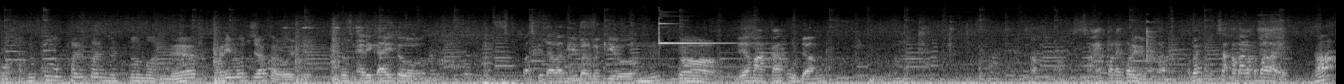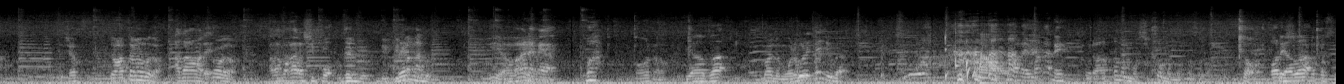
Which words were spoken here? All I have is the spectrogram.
うわこのハフコのパリパリめっちゃうまいねカリもちだから美味しい Terus Erika itu pas kita lagi barbecue, あ dia makan udang sa ekor-ekor dimakan. Apa? Sa kepala-kepala ya? あ Cocok. あ頭もだ Atama deh. そうだ Atama karo sipo zenbu di- dimakan. Iya, makanya kayak wah, oh no. やばまあでも俺も kulitnya juga Mana makan nih? これ頭も尻尾も残すわ So, ore やば sipo 残す。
